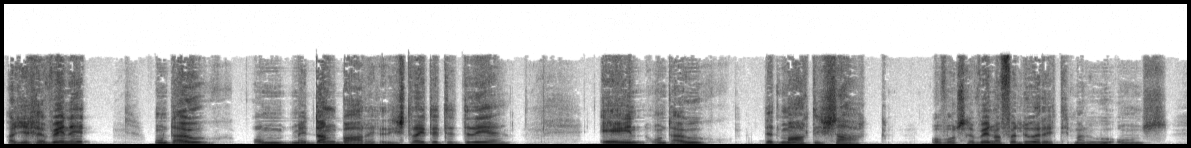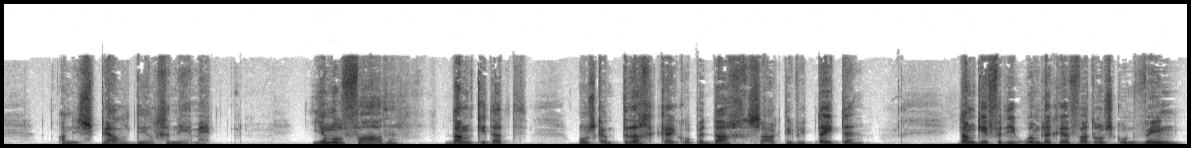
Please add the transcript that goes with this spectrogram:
As jy gewen het, onthou om met dankbaarheid in die stryd te tree en onthou dit maak nie saak of ons gewen of verloor het, maar hoe ons aan die spel deelgeneem het. Hemelvader, dankie dat ons kan terugkyk op 'n dag se aktiwiteite. Dankie vir die oomblikke wat ons kon wen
